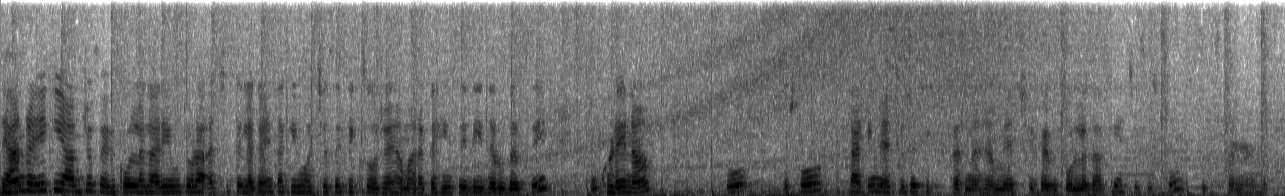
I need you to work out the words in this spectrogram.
ध्यान रहे कि आप जो फेविकोल लगा रही हैं, वो थोड़ा अच्छे से लगाएँ ताकि वो अच्छे से फिक्स हो जाए, हमारा कहीं से भी इधर उधर से उखड़े ना। तो उसको स्टार्टिंग में अच्छे से फिक्स करना है हमें, अच्छे फेविकोल लगा के, अच्छे से उसको फिक्स करना है।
